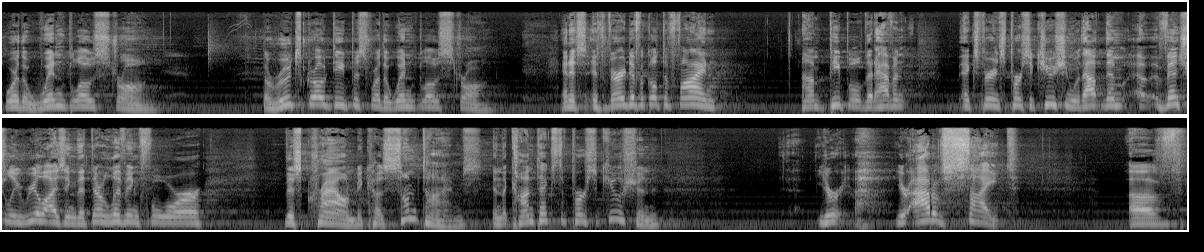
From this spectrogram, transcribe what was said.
where the wind blows strong. The roots grow deepest where the wind blows strong. And it's, it's very difficult to find um, people that haven't experienced persecution without them uh, eventually realizing that they're living for this crown because sometimes in the context of persecution you're, you're out of sight of,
